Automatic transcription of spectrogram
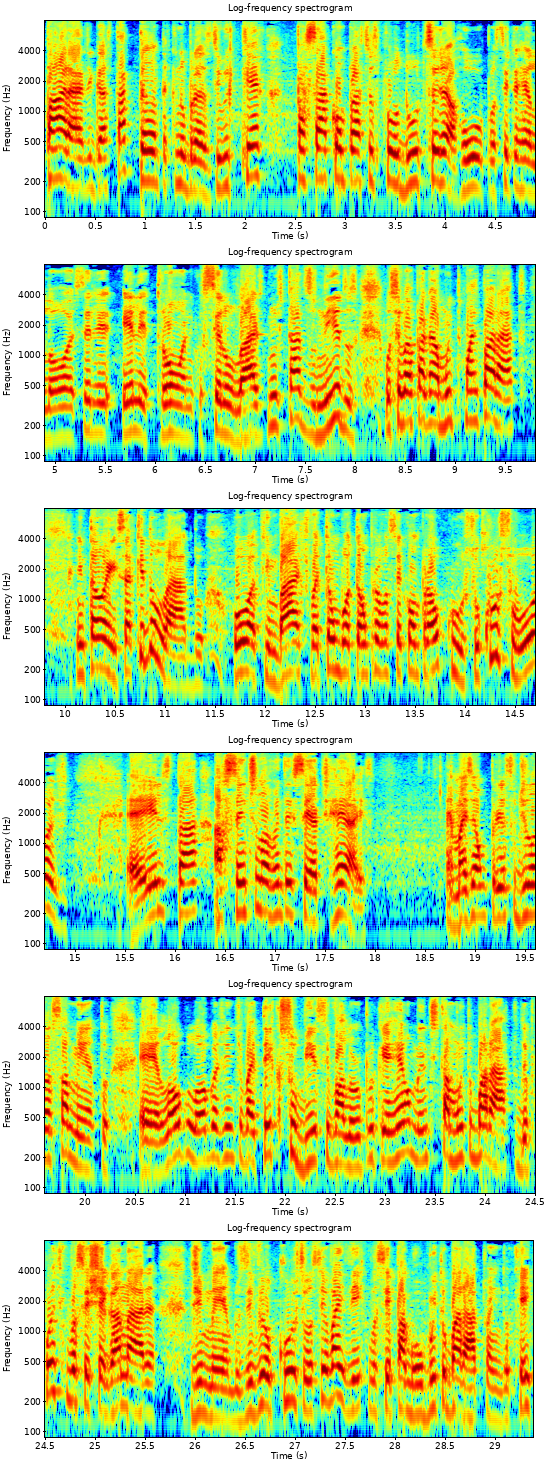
parar de gastar tanto aqui no Brasil e quer passar a comprar seus produtos, seja roupa, seja relógio, seja eletrônicos, celulares, nos Estados Unidos, você vai pagar muito mais barato. Então é isso, aqui do lado ou aqui embaixo vai ter um botão para você comprar o curso. O curso hoje, é, ele está a 197 reais. É, mas é um preço de lançamento. É, logo, logo a gente vai ter que subir esse valor porque realmente está muito barato. Depois que você chegar na área de membros e ver o curso, você vai ver que você pagou muito barato ainda, ok?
